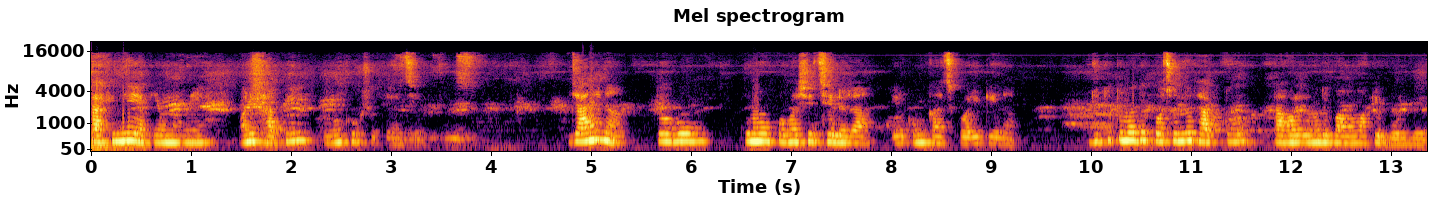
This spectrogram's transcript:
তাকে নিয়ে এখন আমি অনেক হ্যাপি এবং খুব সুখে আছি। জানি না তবু কোনো প্রবাসী ছেলেরা এরকম কাজ করে কি না যদি তোমাদের পছন্দ থাকতো, তাহলে তোমাদের বাবা মাকে বলবে।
